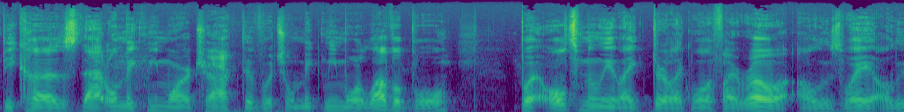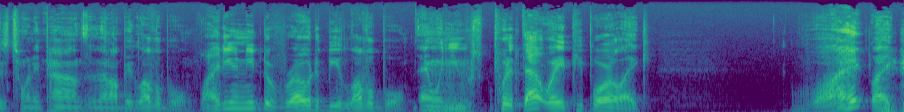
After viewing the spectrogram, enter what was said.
because that'll make me more attractive, which will make me more lovable. But ultimately, like they're like, well, if I row, I'll lose weight, I'll lose 20 pounds, and then I'll be lovable. Why do you need to row to be lovable? And when you mm-hmm. put it that way, people are like, what? Like,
